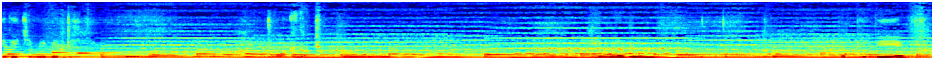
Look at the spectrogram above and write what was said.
ये देखिए मेरी बेटी। ये मेरा रूम देव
